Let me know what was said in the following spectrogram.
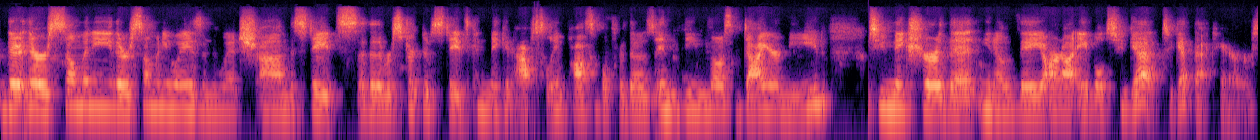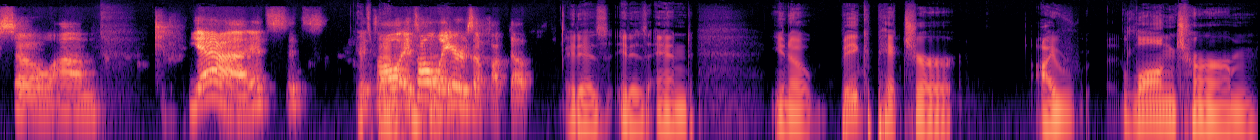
There, there are so many there are so many ways in which um, the states the restrictive states can make it absolutely impossible for those in the most dire need to make sure that you know they are not able to get to get that care so um, yeah it's it's it's, it's all it's, it's all bad. layers of fucked up it is it is and you know, big picture, I long term,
